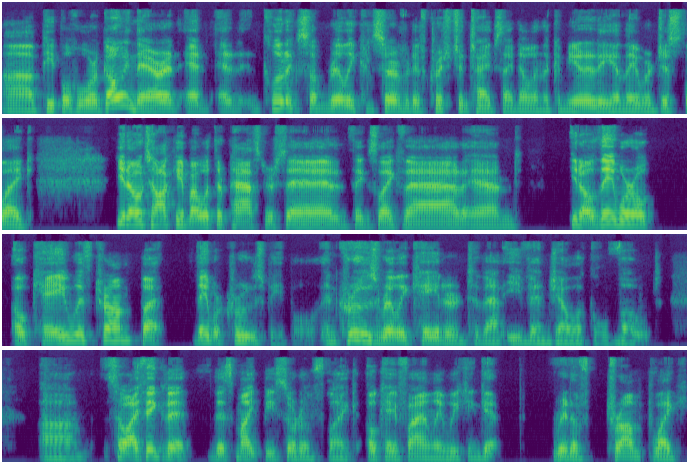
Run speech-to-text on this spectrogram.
uh, people who were going there and, and and including some really conservative christian types i know in the community and they were just like you know talking about what their pastor said and things like that and you know they were okay with trump but they were cruz people and cruz really catered to that evangelical vote um, so I think that this might be sort of like, okay, finally we can get rid of Trump. Like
